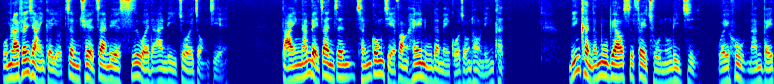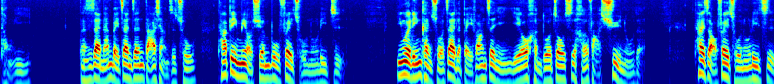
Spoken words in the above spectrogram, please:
我们来分享一个有正确战略思维的案例作为总结。打赢南北战争、成功解放黑奴的美国总统林肯，林肯的目标是废除奴隶制，维护南北统一。但是在南北战争打响之初，他并没有宣布废除奴隶制，因为林肯所在的北方阵营也有很多州是合法蓄奴的。太早废除奴隶制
